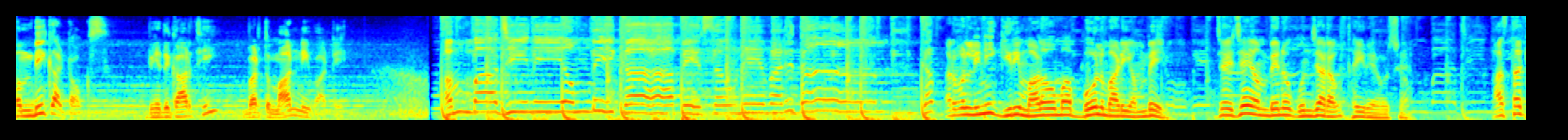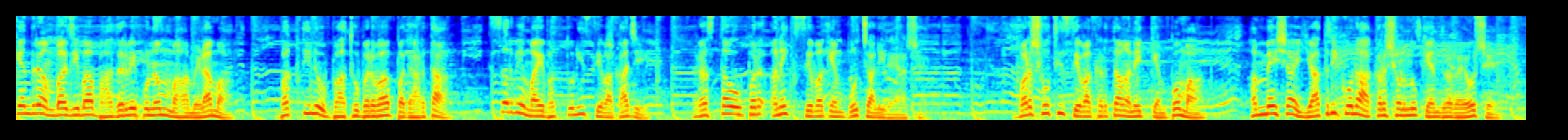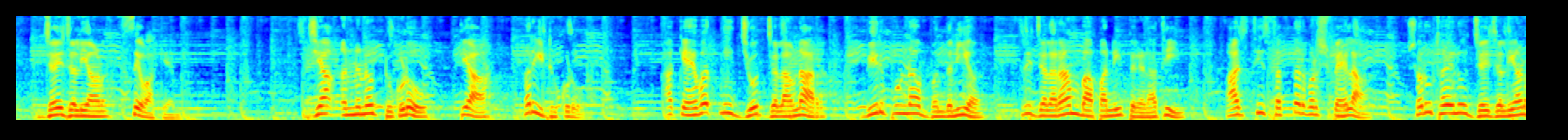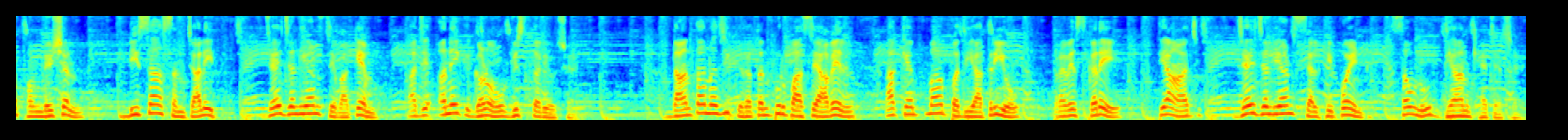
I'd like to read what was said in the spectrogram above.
Ambika talks વેદકારથી વર્તમાનની વાટે. અંબાજીની અંબિકા આપે સૌને વરદાન. અરવલ્લીની ગિરિમાળાઓમાં બોલમાળી અંબે. જય જય અંબેનો ગુંજારવ થઈ રહ્યો છે. આસ્થા કેન્દ્ર અંબાજીમાં ભાદરવી પૂનમ મહામેળામાં ભક્તિનું ભાથું ભરવા પધારતા સર્વે માય ભક્તોની સેવા કાજે રસ્તાઓ ઉપર અનેક સેવા કેમ્પો ચાલી રહ્યા છે. વર્ષોથી સેવા કરતા અનેક કેમ્પોમાં હંમેશા યાત્રિકોના આકર્ષણનું કેન્દ્ર રહ્યો છે. જય જલિયાણ સેવા કેમ્પ. જ્યાં અન્નનો ટુકડો, ત્યાં હરી ઢુકડો. આ કહેવતની જ્યોત જલાવનાર વીરપુરના વંદનીય શ્રી જલારામ બાપાની પ્રેરણાથી આજથી સત્તર વર્ષ પહેલાં શરૂ થયેલું જય જલિયાણ ફાઉન્ડેશન ડીસા સંચાલિત જય જલિયાણ સેવા કેમ્પ આજે અનેક ગણો વિસ્તર્યો છે. દાંતા નજીક રતનપુર પાસે આવેલ આ કેમ્પમાં પદયાત્રીઓ પ્રવેશ કરે ત્યાં જ જય જલિયાણ સેલ્ફી પોઈન્ટ સૌનું ધ્યાન ખેંચે છે.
